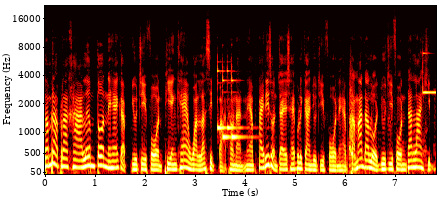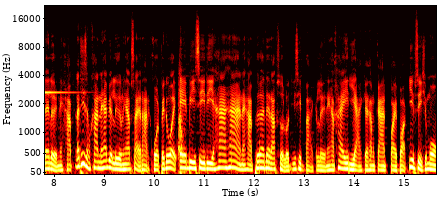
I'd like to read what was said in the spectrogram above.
สำหรับราคาเริ่มต้นนะฮะกับ UG Phone เพียงแค่วันละ 10 บาทเท่านั้นนะครับ ใครที่สนใจใช้บริการ UG Phone นะครับ สามารถดาวน์โหลด UG Phone ด้านล่างคลิปได้เลยนะครับ และที่สำคัญนะครับ อย่าลืมนะครับ ใส่รหัสโค้ดไปด้วย ABCD 55 นะครับ เพื่อได้รับส่วนลด 20 บาทกันเลยนะครับ ใครอยากจะทำการปล่อยบอท24 ชั่วโมง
